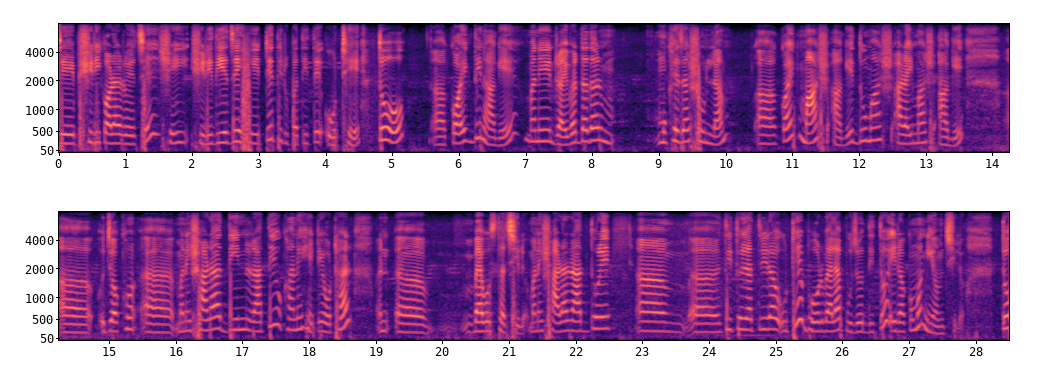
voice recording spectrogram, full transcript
যে সিঁড়ি করা রয়েছে, সেই সিঁড়ি দিয়ে যে হেঁটে তিরুপতিতে ওঠে, তো কয়েকদিন আগে মানে ড্রাইভার দাদার মুখে যা শুনলাম কয়েক মাস আগে, দু মাস, আড়াই মাস আগে যখন মানে সারা দিন রাতে ওখানে হেঁটে ওঠার ব্যবস্থা ছিল। মানে সারা রাত ধরে তীর্থযাত্রীরা উঠে ভোরবেলা পুজো দিত, এরকমও নিয়ম ছিল। তো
